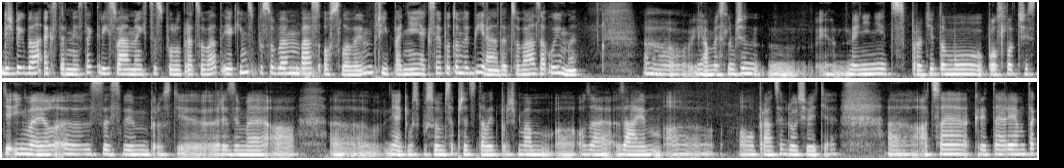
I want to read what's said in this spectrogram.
Když bych byla externista, který s vámi chce spolupracovat, jakým způsobem vás oslovím, případně jak se potom vybíráte, co vás zaujme? Eh, já myslím, že není nic proti tomu poslat čistě e-mail eh, se svým prostě rezime a eh, nějakým způsobem se představit, proč mám o zájem o práci v Dolčevitě. A co je kritériem, tak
